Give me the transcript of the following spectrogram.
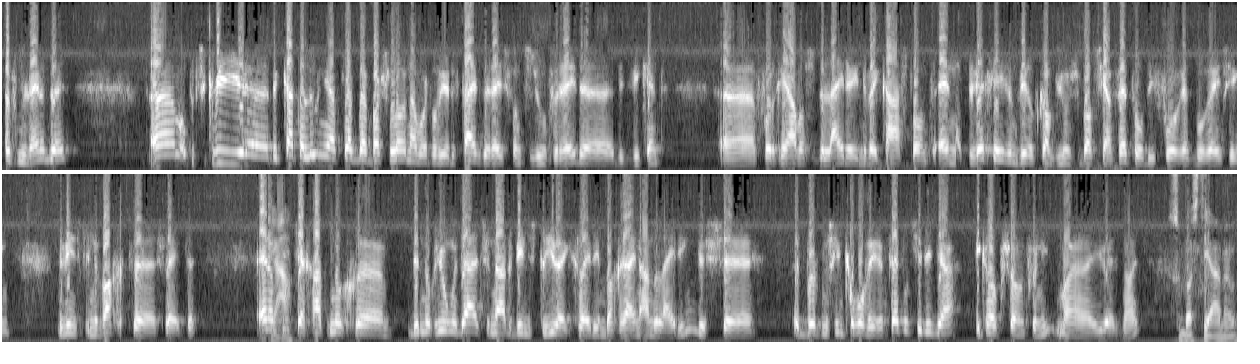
een Formule 1 update. Ehm, op het circuit de Catalunya vlakbij Barcelona wordt alweer de vijfde race van het seizoen verreden dit weekend. Vorig jaar was het de leider in de WK-stand en de weggerend wereldkampioen Sebastian Vettel die voor Red Bull Racing de winst in de wacht eh, sleepte. En op Ja. dit jaar gaat nog, eh, de nog jonge Duitser na de winst drie weken geleden in Bahrein aan de leiding. Dus het wordt misschien toch wel weer een Vetteltje dit jaar. Ik hoop persoonlijk voor niet, maar je weet het nooit. Sebastiano.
